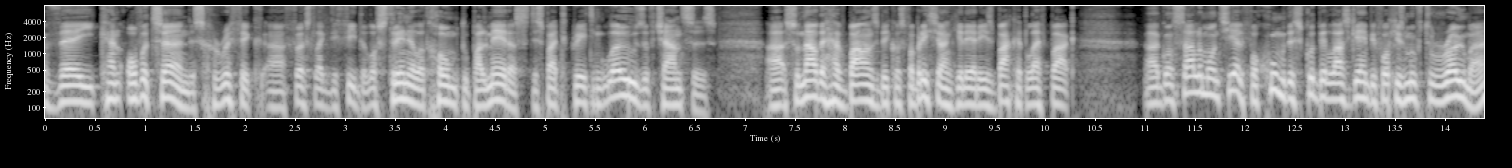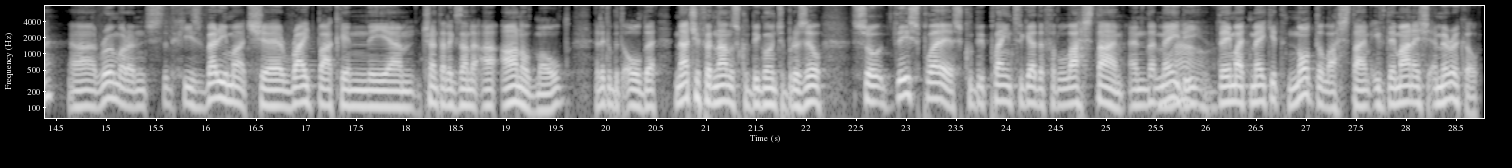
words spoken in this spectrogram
they can overturn this horrific uh, first leg defeat. They lost 3 0 at home to Palmeiras despite creating loads of chances. Uh, so now they have balance because Fabrizio Angileri is back at left back. Uh, Gonzalo Montiel, for whom this could be the last game before he's moved to Roma. Uh, Roma, and he's very much uh, right back in the um, Trent Alexander Arnold mold, a little bit older. Nacho Fernandez could be going to Brazil. So these players could be playing together for the last time, and that maybe wow. they might make it not the last time if they manage a miracle.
